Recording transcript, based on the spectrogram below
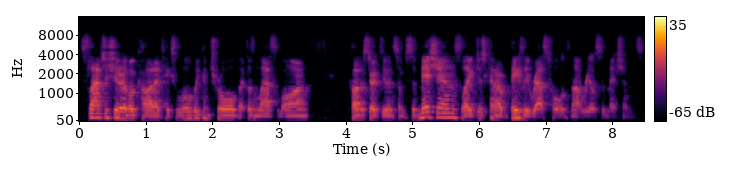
slaps the shit out of Okada, takes a little bit of control, but doesn't last long. Okada starts doing some submissions, like just kind of basically rest holds, not real submissions.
